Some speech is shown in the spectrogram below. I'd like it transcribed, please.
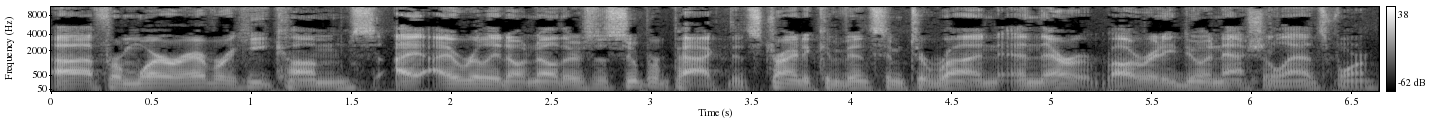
Uh, from wherever he comes, I, I really don't know. There's a super PAC that's trying to convince him to run, and they're already doing national ads for him.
